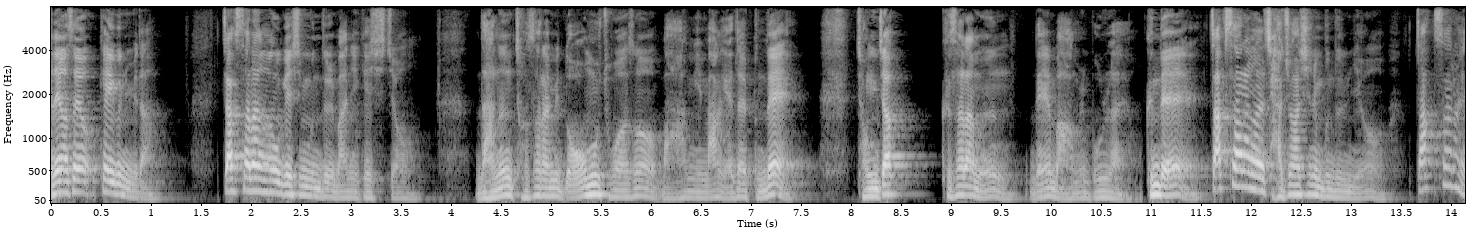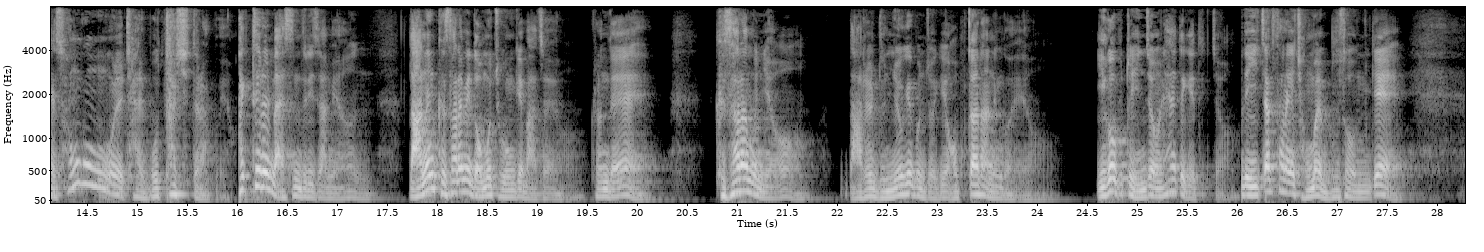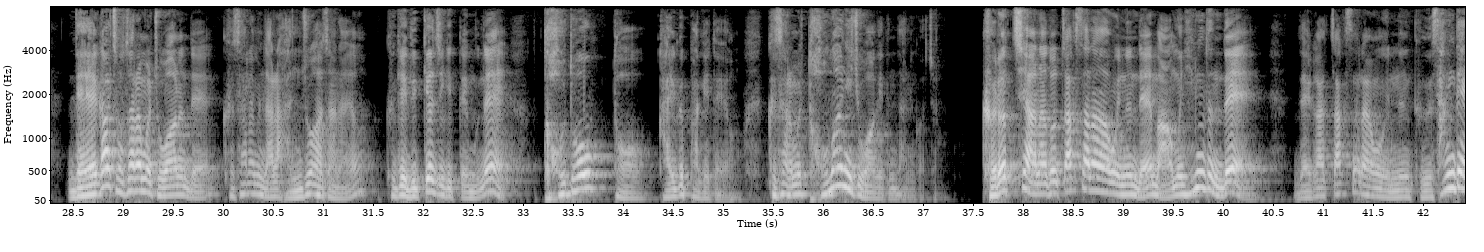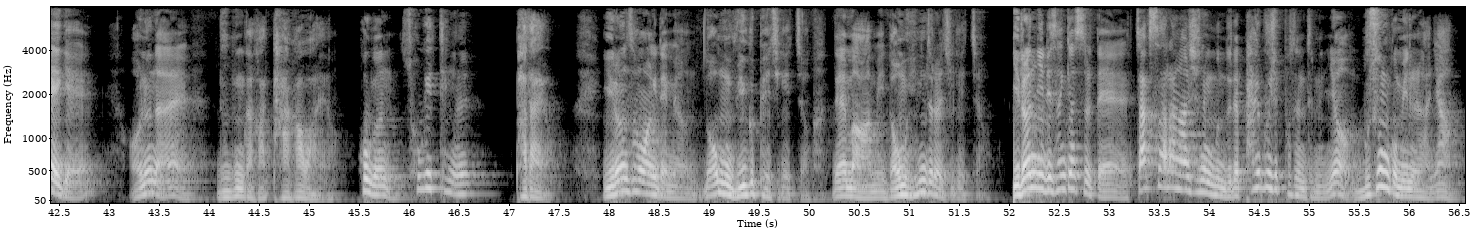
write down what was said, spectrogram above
안녕하세요 K군입니다. 짝사랑하고 계신 분들 많이 계시죠? 나는 저 사람이 너무 좋아서 마음이 막 애달픈데 정작 그 사람은 내 마음을 몰라요. 근데 짝사랑을 자주 하시는 분들은요 짝사랑에 성공을 잘 못하시더라고요. 팩트를 말씀드리자면 나는 그 사람이 너무 좋은 게 맞아요. 그런데 그 사람은요 나를 눈여겨본 적이 없다라는 거예요. 이거부터 인정을 해야 되겠죠. 근데 이 짝사랑이 정말 무서운 게 내가 저 사람을 좋아하는데 그 사람이 나를 안 좋아하잖아요? 그게 느껴지기 때문에 더더욱 더 갈급하게 돼요. 그 사람을 더 많이 좋아하게 된다는 거죠. 그렇지 않아도 짝사랑하고 있는 내 마음은 힘든데 내가 짝사랑하고 있는 그 상대에게 어느 날 누군가가 다가와요. 혹은 소개팅을 받아요. 이런 상황이 되면 너무 위급해지겠죠. 내 마음이 너무 힘들어지겠죠. 이런 일이 생겼을 때 짝사랑 하시는 분들의 8, 90%는요 무슨 고민을 하냐?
